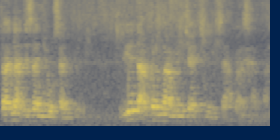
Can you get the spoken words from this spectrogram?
tak nak disanjung-sanjung dia tak pernah mencaci sahabat-sahabat.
